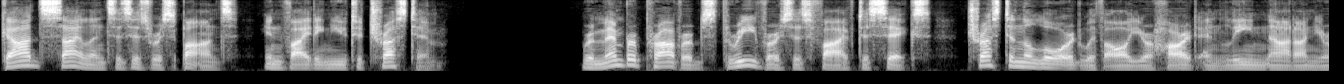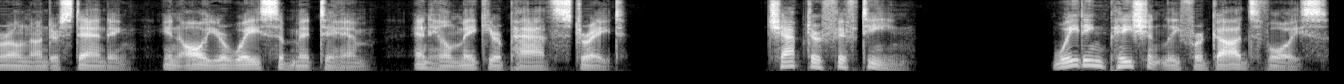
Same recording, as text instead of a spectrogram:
God's silence is His response, inviting you to trust Him. Remember Proverbs 3 verses 5 to 6 Trust in the Lord with all your heart and lean not on your own understanding, in all your ways submit to Him, and He'll make your paths straight. Chapter 15 Waiting patiently for God's voice.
